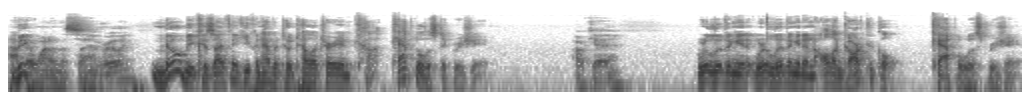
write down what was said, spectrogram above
aren't Be- they one and the same, really? No, because I think you can have a totalitarian ca- capitalistic regime. Okay, We're living in we're living in an oligarchical capitalist regime.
